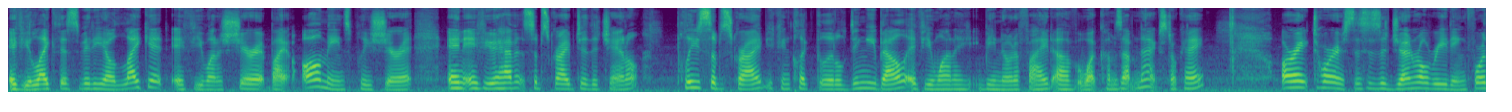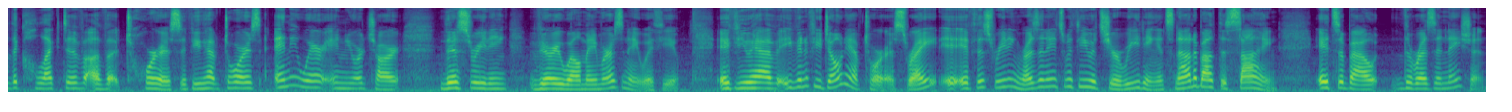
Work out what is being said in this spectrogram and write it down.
If you like this video, like it. If you want to share it, by all means, please share it. And if you haven't subscribed to the channel, please subscribe. You can click the little dingy bell if you want to be notified of what comes up next, okay? All right, Taurus, this is a general reading for the collective of Taurus. If you have Taurus anywhere in your chart, this reading very well may resonate with you. If you have, even if you don't have Taurus, right? If this reading resonates with you, it's your reading. It's not about the sign, it's about the resonation.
